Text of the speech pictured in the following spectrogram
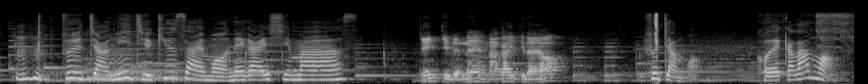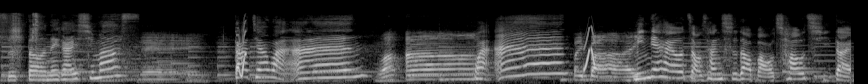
プーちゃん29歳もお願いします。う元気でね長生きだよふーちゃんもこれからもずっとお願いします。ね大家晚安，え晚安晚安。バイバイ明天还有早餐吃到饱，超期待。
